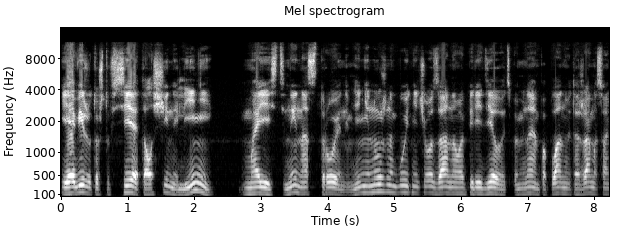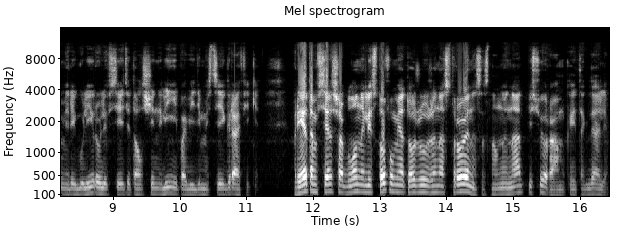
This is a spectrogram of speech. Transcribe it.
Я вижу то, что все толщины линий моей стены настроены. Мне не нужно будет ничего заново переделывать. Вспоминаем, по плану этажа мы с вами регулировали все эти толщины линий по видимости и графике. При этом все шаблоны листов у меня тоже уже настроены с основной надписью, рамкой и так далее.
